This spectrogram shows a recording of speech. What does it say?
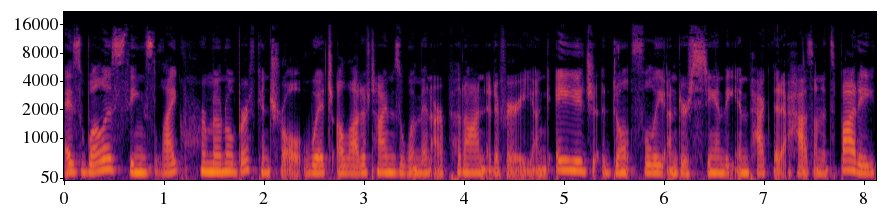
as well as things like hormonal birth control, which a lot of times women are put on at a very young age, don't fully understand the impact that it has on its body.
